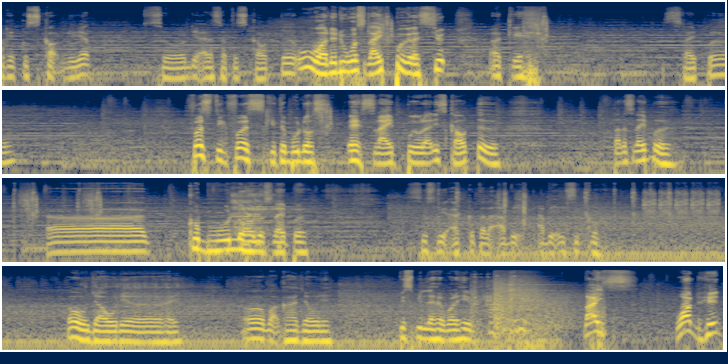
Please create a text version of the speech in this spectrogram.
bagi aku scout dulu Yep So dia ada satu scouter Uh ada dua sniper lah shoot Okay. Sniper First thing first Kita bunuh Eh sniper pula ni Scouter. Tak ada sniper. Uh, Aku bunuh dulu sniper. Seriously aku tak nak ambil Ambil risiko. Oh jauh dia hai. Oh bakal jauh dia. Bismillahirrahmanirrahim. Nice! One hit.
